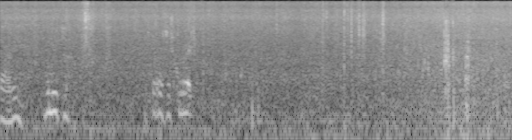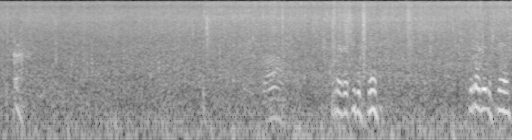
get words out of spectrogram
Ah, ali, bonito. Esta rocha escorrega. Escorrega aqui bastante. Escorrega bastante.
